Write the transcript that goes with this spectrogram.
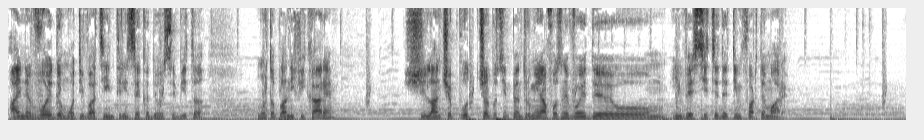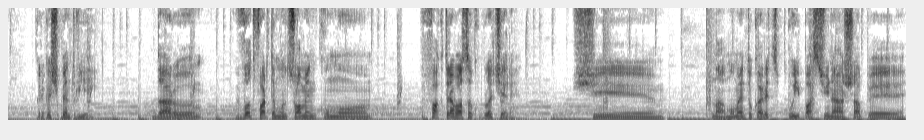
ai nevoie de o motivație intrinsecă deosebită, multă planificare și la început, cel puțin pentru mine, a fost nevoie de o investiție de timp foarte mare. Cred că și pentru ei. Dar uh, văd foarte mulți oameni cum uh, fac treaba asta cu plăcere. Și na, în momentul în care îți pui pasiunea așa pe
